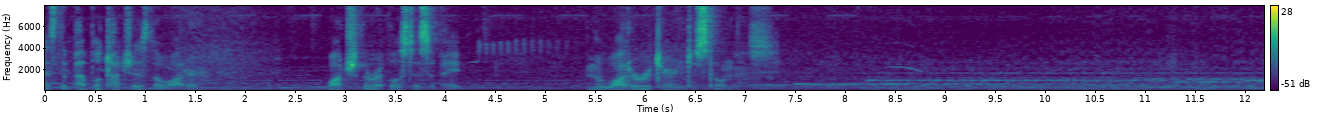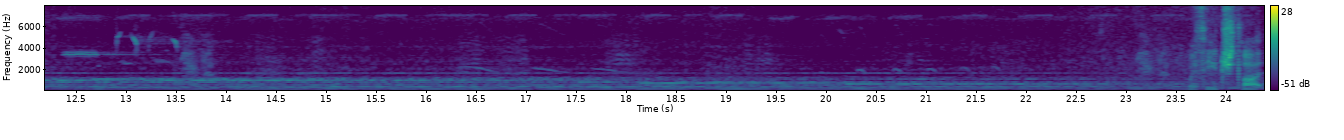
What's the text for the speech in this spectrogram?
As the pebble touches the water, watch the ripples dissipate and the water return to stillness. With each thought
